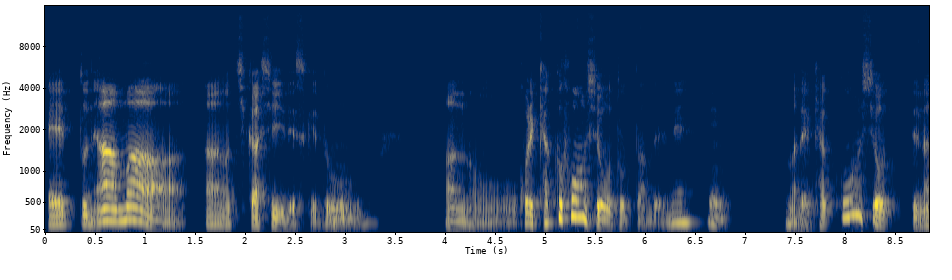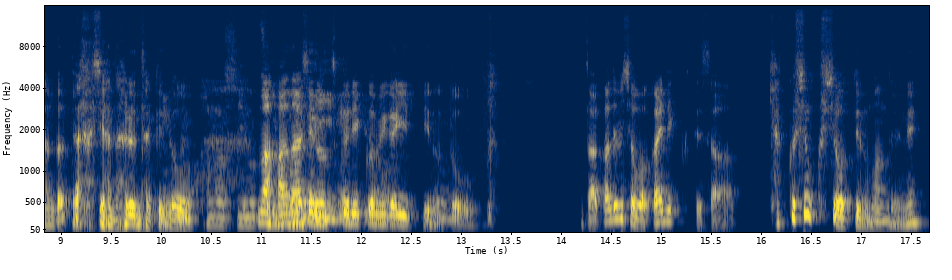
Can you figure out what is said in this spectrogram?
えーっとね、あーまあ、あの近しいですけど、うんあの、これ脚本賞を取ったんだよね。うん。まあね、脚本賞ってなんだって話はなるんだけど、うん話のまあ話の作り込みがいいっていうのうんと、あとアカデミー賞分かりにくくてさ、脚色賞っていうのもあるんだよね。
